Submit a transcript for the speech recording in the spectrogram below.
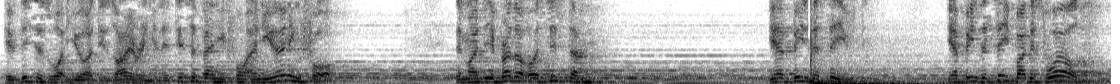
If this is what you are desiring and anticipating for and yearning for, then my dear brother or sister, you have been deceived. You have been deceived by this world,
